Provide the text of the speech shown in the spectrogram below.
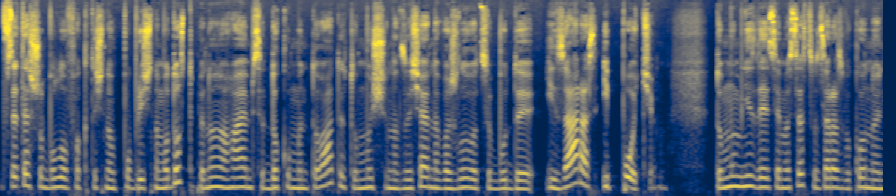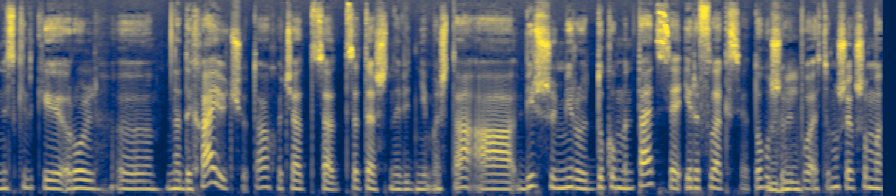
Все те, що було фактично в публічному доступі, ми намагаємося документувати, тому що надзвичайно важливо це буде і зараз, і потім. Тому мені здається, мистецтво зараз виконує не скільки роль е, надихаючу, та, хоча це це теж не віднімеш, та, а більшою мірою документація і рефлексія того, що відбувається. Тому що якщо ми.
